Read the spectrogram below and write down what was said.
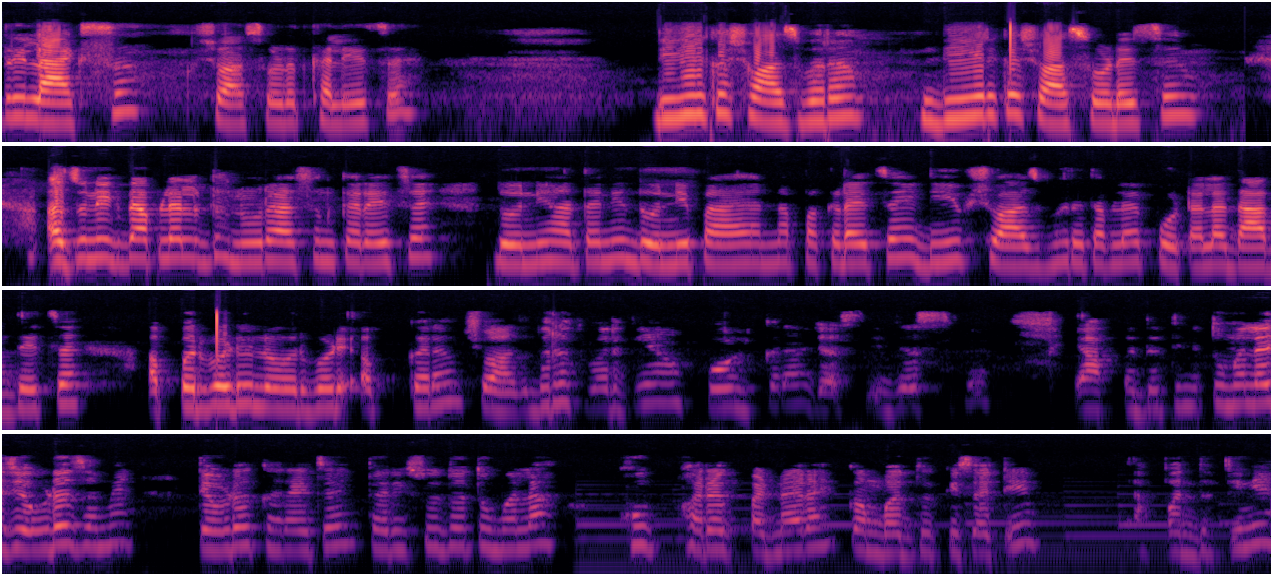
रिलॅक्स श्वास सोडत खाली यायचं दीर्घ श्वास भरा. दीर्घ श्वास सोडायचं. अजून एकदा आपल्याला धनुरासन करायचं आहे दोन्ही हाताने दोन्ही पायांना पकडायचं आहे डीप श्वास भरत आपल्याला पोटाला दाब द्यायचा आहे upper body lower body up करा. श्वास भरत वरती होल्ड करा. जास्तीत जास्त या पद्धतीने तुम्हाला जेवढं जमेल तेवढं करायचं आहे तरी सुद्धा तुम्हाला खूप फरक पडणार आहे. कंबर दुखीसाठी या पद्धतीने.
